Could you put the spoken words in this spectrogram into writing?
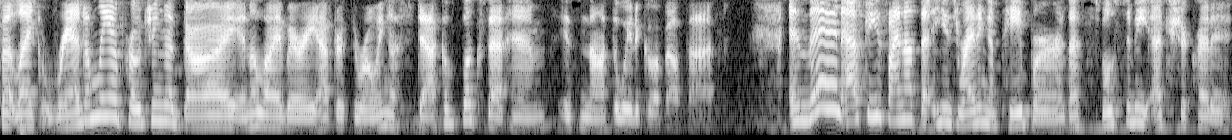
But like randomly approaching a guy in a library after throwing a stack of books at him is not the way to go about that. And then after you find out that he's writing a paper that's supposed to be extra credit,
